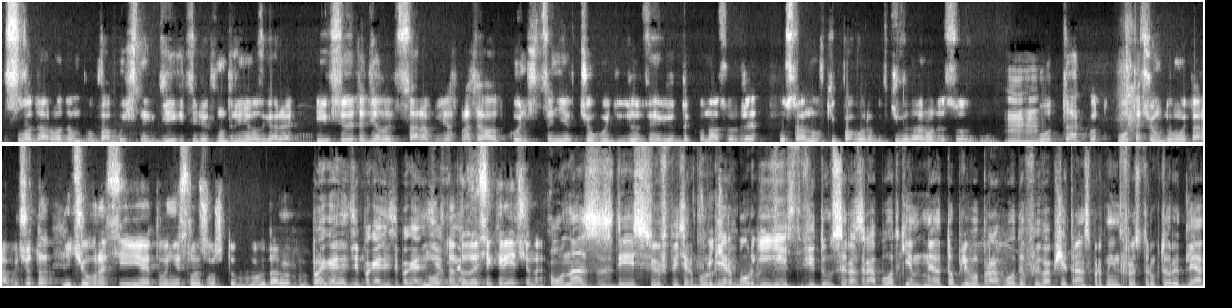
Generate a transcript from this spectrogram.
с водородом в обычных двигателях внутреннего сгорания. И все это делает с арабами. Я спросил, а вот кончится нефть, что будете делать? Они говорят, так у нас уже установки по выработке водорода созданы. Угу. Вот так вот. Вот о чем думают арабы. Что-то ничего в России я этого не слышал, что водород Погодите, погодите, погодите. Может, это засекречено? У нас здесь, в Петербурге, в Петербурге есть... ведутся разработки э, топливопроводов и вообще транспортной инфраструктуры для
